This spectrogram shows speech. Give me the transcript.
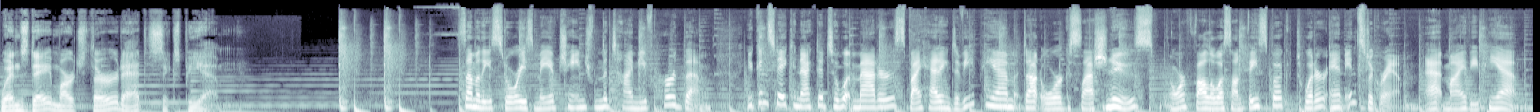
Wednesday, March 3rd at 6 p.m. Some of these stories may have changed from the time you've heard them. You can stay connected to what matters by heading to vpm.org/news or follow us on Facebook, Twitter, and Instagram at myvpm.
